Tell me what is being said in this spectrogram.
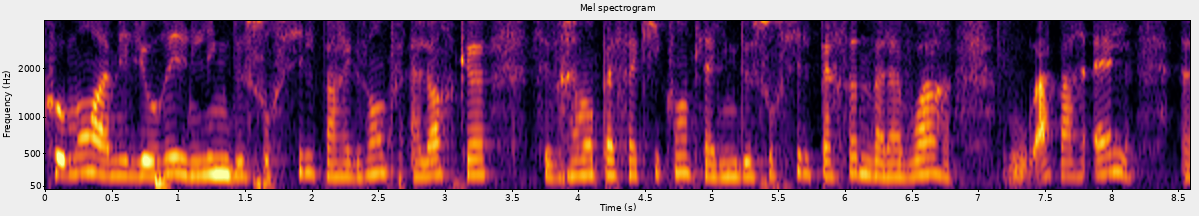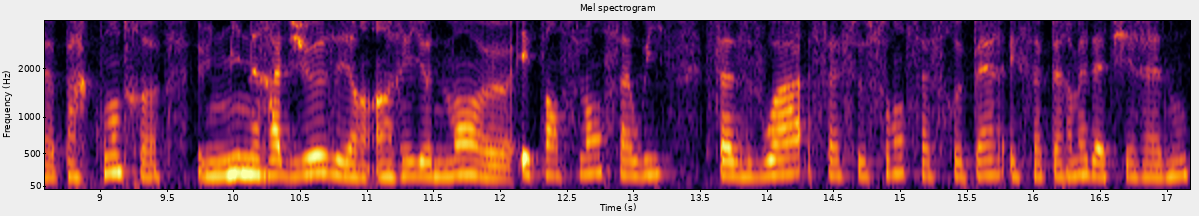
comment améliorer une ligne de sourcil par exemple, alors que c'est vraiment pas ça qui compte. La ligne de sourcil, personne va la voir, à part elle. Euh, par contre, une mine radieuse et un, rayonnement euh, étincelant, ça oui, ça se voit, ça se sent, ça se repère et ça permet d'attirer à nous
